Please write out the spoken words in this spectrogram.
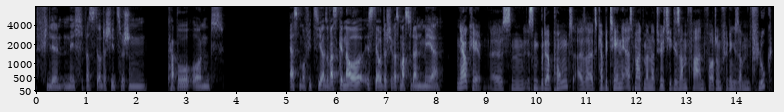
viele nicht. Was ist der Unterschied zwischen Kapo und erstem Offizier? Also was genau ist der Unterschied? Was machst du dann mehr? Ja, okay, äh, ist ein, ist ein guter Punkt. Also als Kapitän erstmal hat man natürlich die Gesamtverantwortung für den gesamten Flug.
